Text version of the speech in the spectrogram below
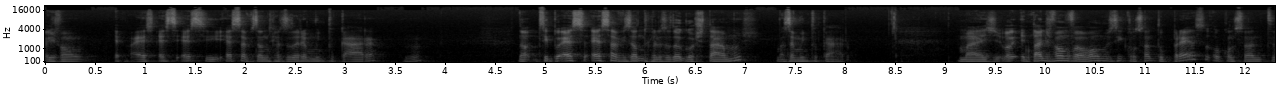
Eles vão. Epá, esse, esse, essa visão do realizador é muito cara. Não, é? não tipo, essa, essa visão do realizador gostamos, mas é muito caro. Mas então eles vão, vão vamos ir consoante o preço ou consoante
